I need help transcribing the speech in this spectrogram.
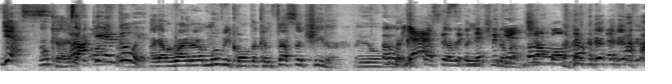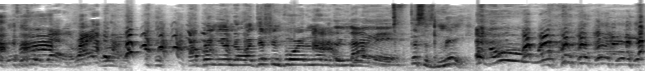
Yes. Okay. So I can't do it. I got to write a movie called The Confessor Cheater. You know, Oh, that Yes, confess to a everything you cheat significant about. jump off that to do it better, right? I'll bring you into audition for it and everything. You'll love like, it. This is me. Oh,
